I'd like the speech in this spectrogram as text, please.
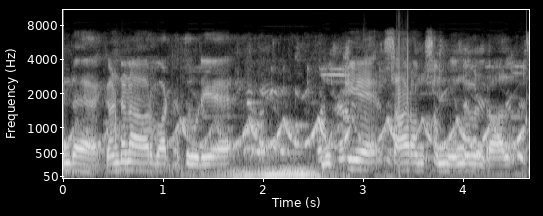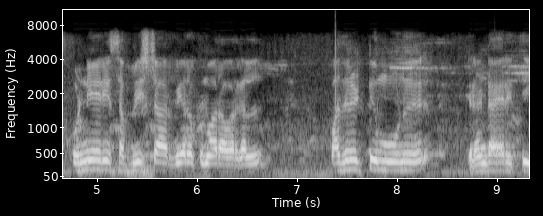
இந்த கண்டன ஆர்ப்பாட்டத்தினுடைய முக்கிய சாராம்சம் என்னவென்றால் பொன்னேரி சப்ரிஸ்டார் வீரகுமார் அவர்கள் பதினெட்டு மூணு இரண்டாயிரத்தி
